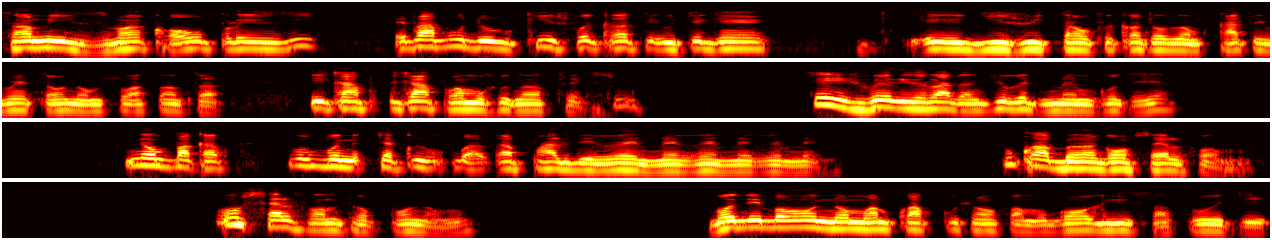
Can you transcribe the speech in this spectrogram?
san mizman kon ou plezi, e pa pou dou ki frekante ou te gen e, 18 an, frekante ou nom 80 an, ou nom 60 an, e ka, e ka pran mousou nan seksou. Se jwe li la dan ture de menm kote ya. Non pa ka, pou bon, te kou a pale de remen, remen, remen. Pou ka blan kon sel fom? On sel fom trop pon nan moun. Bon de bon, non mwen kwa kouchan fam, ou gon ris sa tou ete,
